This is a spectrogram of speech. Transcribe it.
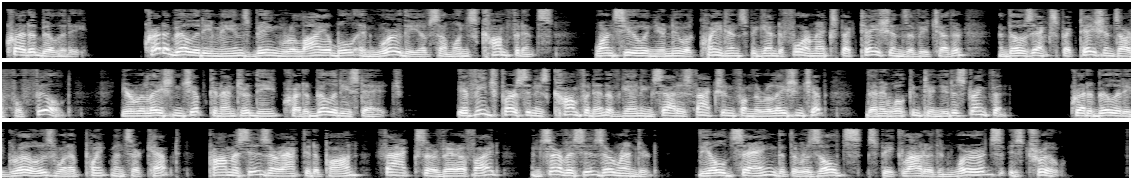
Credibility. Credibility means being reliable and worthy of someone's confidence. Once you and your new acquaintance begin to form expectations of each other, and those expectations are fulfilled, your relationship can enter the credibility stage. If each person is confident of gaining satisfaction from the relationship, then it will continue to strengthen. Credibility grows when appointments are kept, promises are acted upon, facts are verified, and services are rendered. The old saying that the results speak louder than words is true.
